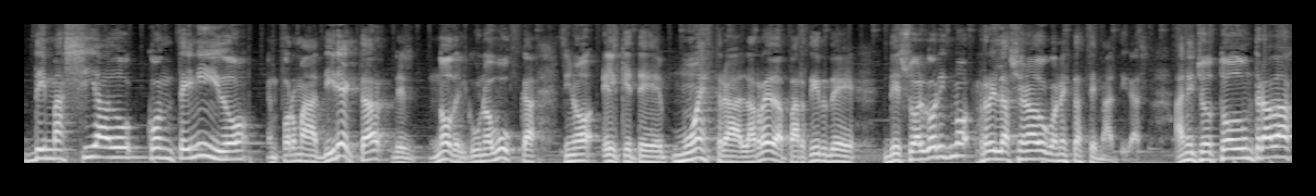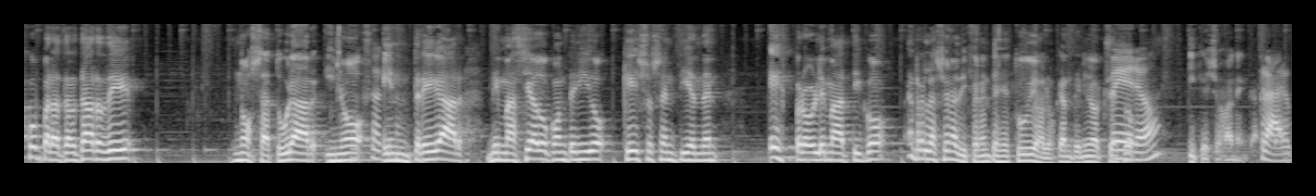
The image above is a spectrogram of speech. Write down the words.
demasiado contenido en forma directa, de- no del que uno busca, sino el que te muestra la red a partir de, de su algoritmo relacionado con estas temáticas. Han hecho todo un trabajo para tratar de no saturar y no Exacto. entregar demasiado contenido que ellos entienden es problemático en relación a diferentes estudios a los que han tenido acceso Pero- y que ellos han encargado. Claro,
